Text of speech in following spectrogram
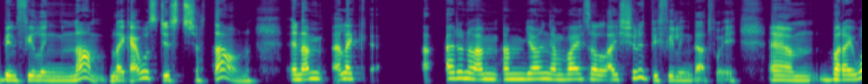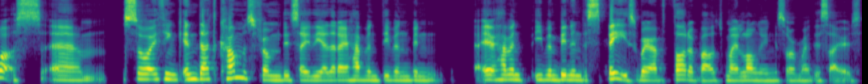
been feeling numb like i was just shut down and i'm like I don't know. I'm I'm young. I'm vital. I shouldn't be feeling that way, um, but I was. Um, so I think, and that comes from this idea that I haven't even been I haven't even been in the space where I've thought about my longings or my desires.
